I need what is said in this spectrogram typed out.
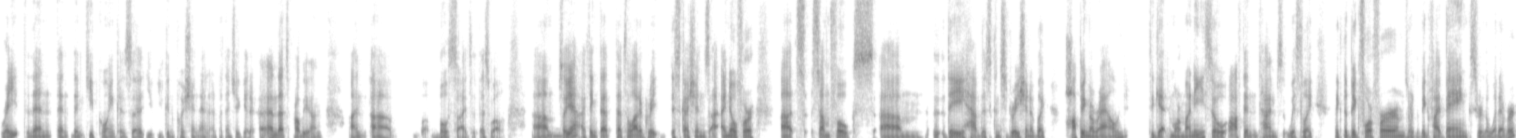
rate then then then keep going because uh, you, you can push in and, and potentially get it and that's probably on on uh, both sides as well. Um, so mm-hmm. yeah, I think that that's a lot of great discussions. I, I know for uh, s- some folks, um, they have this consideration of like hopping around to get more money. So oftentimes with like like the big four firms or the big five banks or the whatever,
